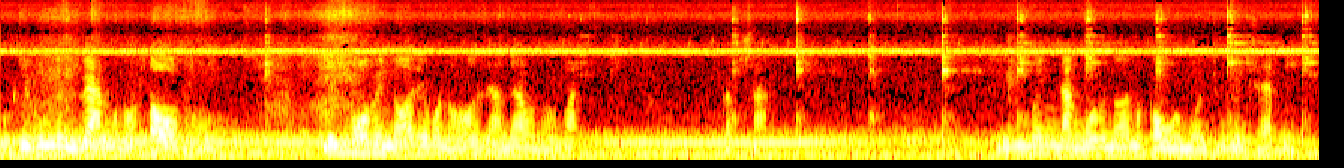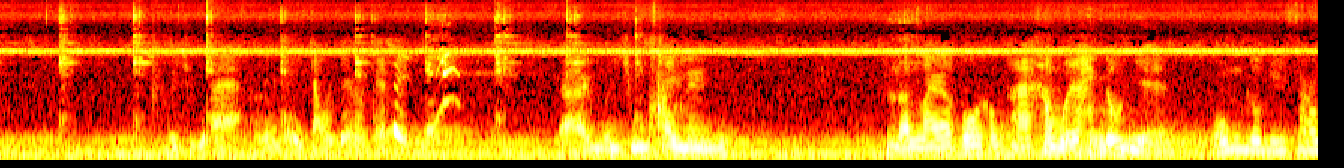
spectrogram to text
một cái cũng nhìn gan của nó to thế nhỉ bên ngôi bên nó thế mà nó dám ra mà nó vắt cặp sắt thì mình đang câu mấy chú cảnh sát đi. Mấy chú à lên đây cháu chơi cái này đi đấy mấy chú chạy lên đi. Lần này là tôi không tha cho mấy anh đồn nhẹ Không đưa cái phao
